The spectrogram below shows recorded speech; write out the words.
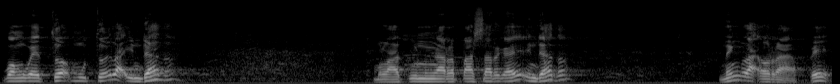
Wong wedok muda lah indah to. Melaku ngarep pasar kae indah to. Ning lak ora apik,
